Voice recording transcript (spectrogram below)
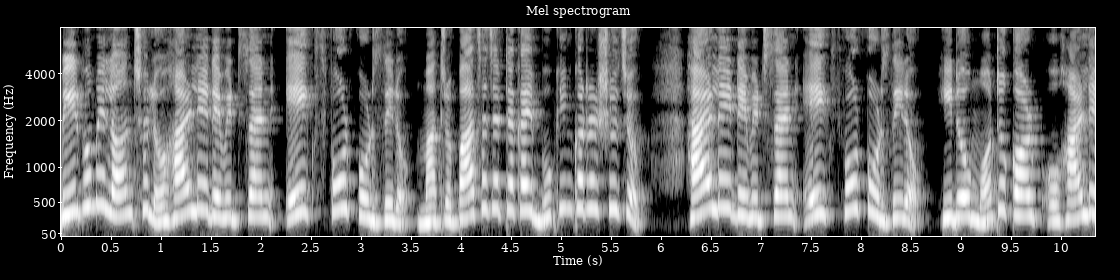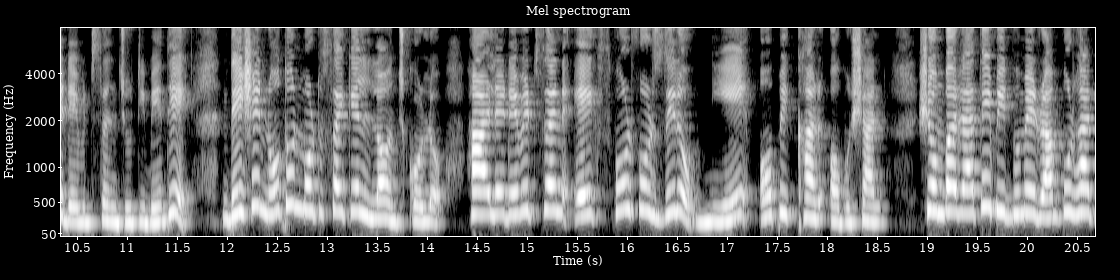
বীরভূমে লঞ্চ হলো Harley Davidson X four four zero মাত্র পাঁচ হাজার টাকায় বুকিং করার সুযোগ। Harley Davidson X four four zero Hero MotoCorp ও হার্লে ডেভিডসন জুটি বেঁধে দেশে নতুন মোটরসাইকেল লঞ্চ করল। Harley Davidson X four four zero নিয়ে অপেক্ষার অবসান। সোমবার রাতে বীরভূমের রামপুরহাট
